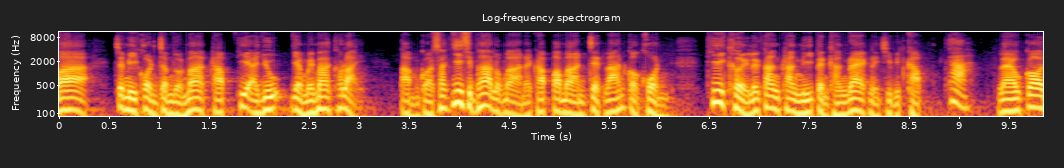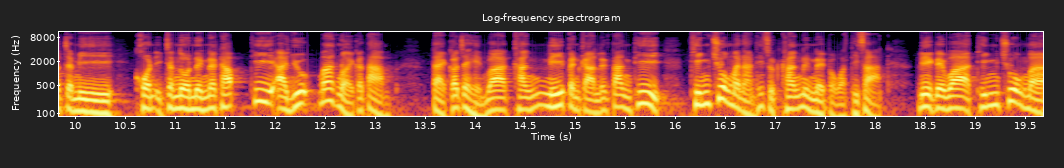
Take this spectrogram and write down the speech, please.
ว่าจะมีคนจำนวนมากครับที่อายุยังไม่มากเท่าไหร่ ต่ำกว่าสัก 25 ลงมานะครับ ประมาณ 7 ล้านกว่าคน ที่เคยเลือกตั้งครั้งนี้เป็นครั้งแรกในชีวิตครับ ค่ะ แล้วก็จะมีคนอีกจำนวนหนึ่งนะครับ ที่อายุมากหน่อยก็ตาม แต่ก็จะเห็นว่าครั้งนี้เป็นการเลือกตั้งที่ทิ้งช่วงมานานที่สุดครั้งหนึ่งในประวัติศาสตร์ เรียกได้ว่าทิ้งช่วงมา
